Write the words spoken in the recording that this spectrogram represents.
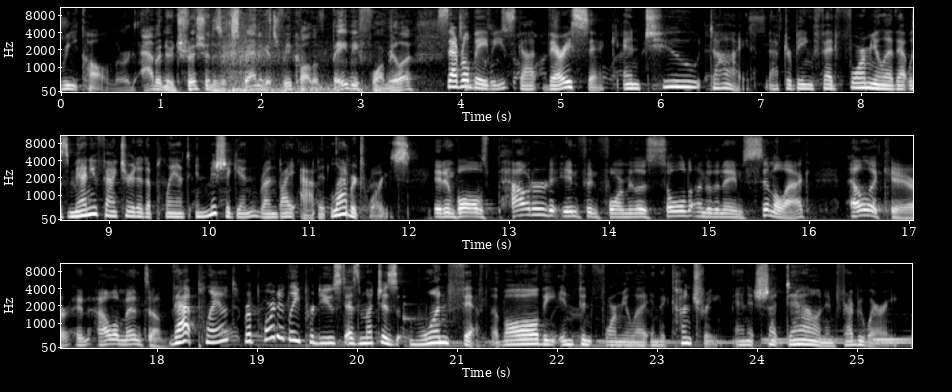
recall. Abbott Nutrition is expanding its recall of baby formula. Several babies got very sick, and two died after being fed formula that was manufactured at a plant in Michigan run by Abbott Laboratories. It involves powdered infant formulas sold under the name Similac Elecare, and Alimentum. That plant reportedly produced as much as one fifth of all the infant formula in the country, and it shut down in February.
